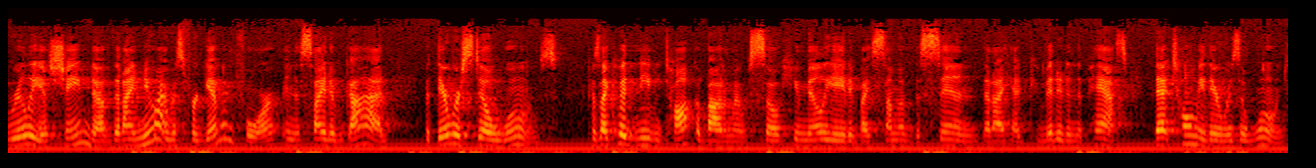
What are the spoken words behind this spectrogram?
really ashamed of, that I knew I was forgiven for in the sight of God, but there were still wounds because I couldn't even talk about them. I was so humiliated by some of the sin that I had committed in the past. That told me there was a wound.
